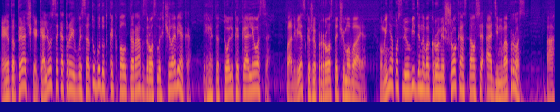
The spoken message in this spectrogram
Эта тачка, колеса которой в высоту будут как полтора взрослых человека. И это только колеса. Подвеска же просто чумовая. У меня после увиденного, кроме шока, остался один вопрос. А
